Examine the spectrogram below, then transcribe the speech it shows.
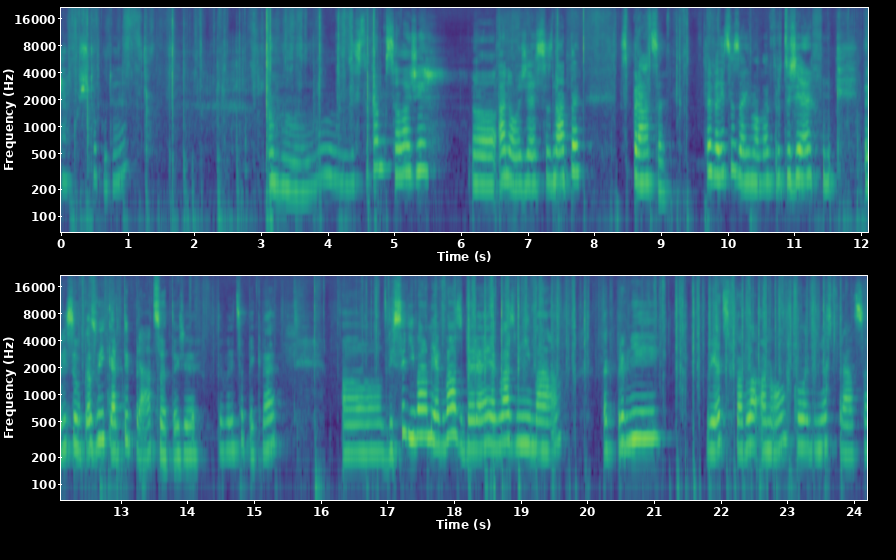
Tak bude. Aha, vy jste tam psala, že uh, ano, že se znáte z práce. To je velice zajímavé, protože tady se ukazují karty práce, takže to je velice pěkné. Uh, když se dívám, jak vás bere, jak vás vnímá, tak první věc padla ano, kolegyně z práce.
